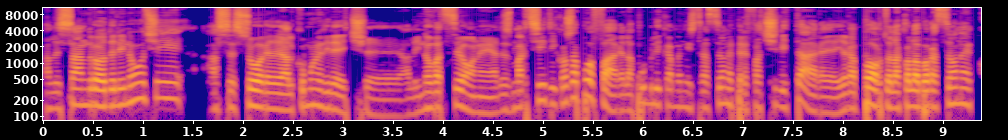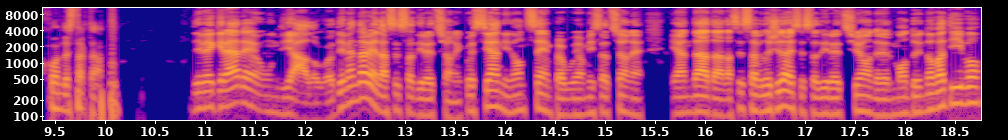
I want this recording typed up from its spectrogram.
Alessandro Delinoci, assessore al Comune di Lecce, all'innovazione e alle smart city, cosa può fare la pubblica amministrazione per facilitare il rapporto e la collaborazione con le start-up? Deve creare un dialogo, deve andare nella stessa direzione. In questi anni non sempre la pubblica amministrazione è andata alla stessa velocità e stessa direzione del mondo innovativo,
